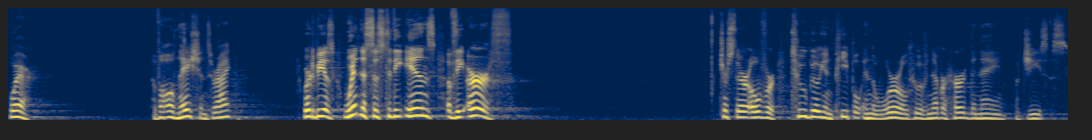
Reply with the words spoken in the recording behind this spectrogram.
where? Of all nations, right? We're to be as witnesses to the ends of the earth. Church, there are over 2 billion people in the world who have never heard the name of Jesus.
